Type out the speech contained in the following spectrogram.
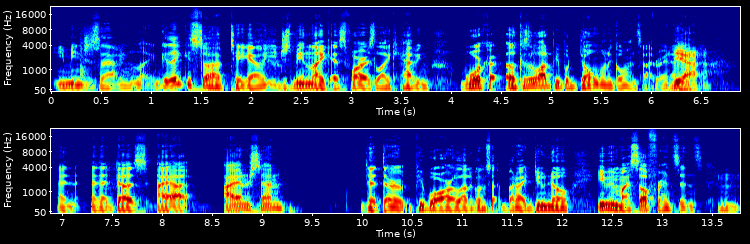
You mean just having like they can still have takeout. You just mean like as far as like having more because oh, a lot of people don't want to go inside right now. yeah and and that does I I, I understand that there people are allowed to go inside, but I do know even myself, for instance, mm.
